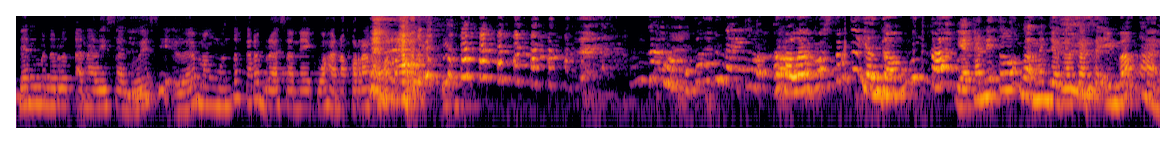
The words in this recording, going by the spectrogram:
Dan menurut analisa gue sih, lo emang muntah karena berasa naik wahana orang-orang. roller coaster tuh ya nggak muntah ya kan itu lo nggak menjaga keseimbangan.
